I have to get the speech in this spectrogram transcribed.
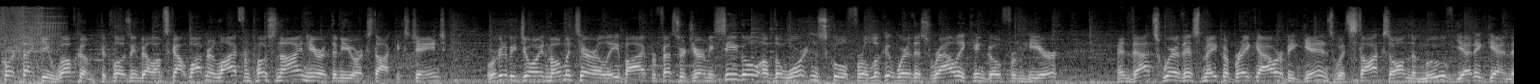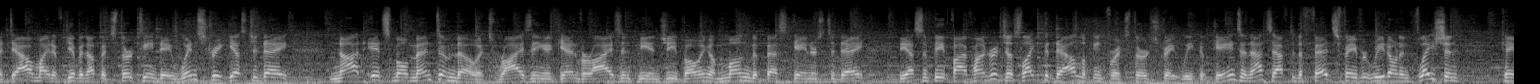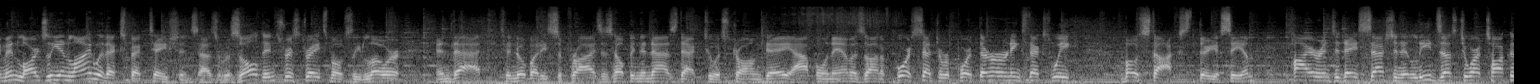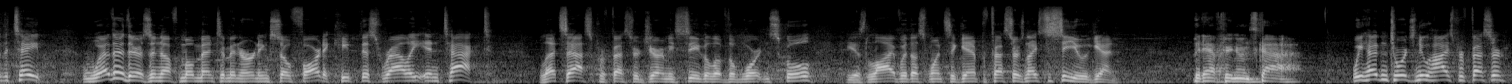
Court, thank you. Welcome to Closing Bell. I'm Scott Wapner, live from Post 9 here at the New York Stock Exchange. We're going to be joined momentarily by Professor Jeremy Siegel of the Wharton School for a look at where this rally can go from here. And that's where this make or break hour begins with stocks on the move yet again. The Dow might have given up its 13 day win streak yesterday. Not its momentum though. It's rising again. Verizon, P&G, Boeing among the best gainers today. The S&P 500 just like the Dow looking for its third straight week of gains and that's after the Fed's favorite read on inflation came in largely in line with expectations. As a result, interest rates mostly lower, and that, to nobody's surprise, is helping the Nasdaq to a strong day. Apple and Amazon, of course, set to report their earnings next week. Both stocks, there you see them, higher in today's session. It leads us to our talk of the tape. Whether there's enough momentum in earnings so far to keep this rally intact. Let's ask Professor Jeremy Siegel of the Wharton School. He is live with us once again. Professor, it's nice to see you again. Good afternoon, Scott. We heading towards new highs, Professor?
